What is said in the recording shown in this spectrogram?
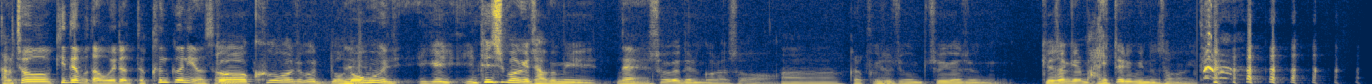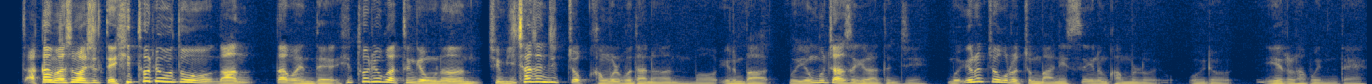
당초 기대보다 오히려 더 큰 건이어서 더 커가지고 너- 네. 너무 이게 인텐시브하게 자금이 네. 소요가 되는 거라서 아, 그렇군요. 그래서 좀 저희가 좀 계산기를 많이 때리고 있는 상황이다. 아까 말씀하실 때 히토류도 나 왔다고 했는데 히토류 같은 경우는 지금 2차 전지 쪽 광물보다는 뭐 이른바 뭐 영구자석이라든지 뭐 이런 쪽으로 좀 많이 쓰이는 광물로 오히려 이해를 하고 있는데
